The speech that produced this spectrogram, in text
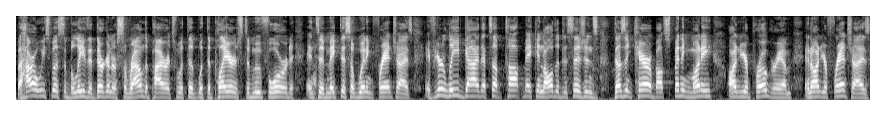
but how are we supposed to believe that they're going to surround the Pirates with the with the players to move forward and to make this a winning franchise? If your lead guy that's up top making all the decisions doesn't care about spending money on your program and on your franchise,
